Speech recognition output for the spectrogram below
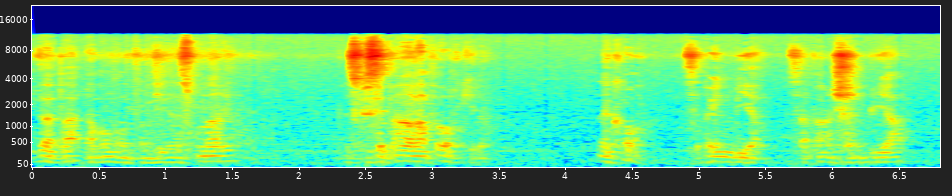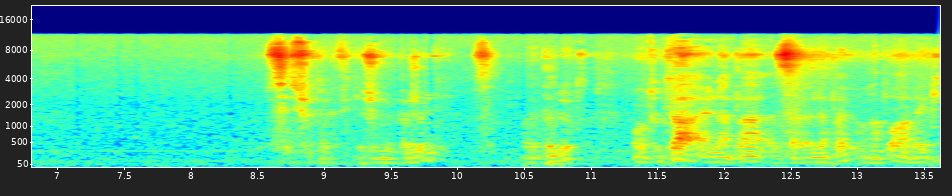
il ne va pas la rendre attentive à son mari. Parce que c'est pas un rapport qu'il a. D'accord? C'est pas une bia, ça pas un chat de. C'est sûr qu'elle a fait quelque chose de pas joli, on n'a pas de doute. En tout cas, elle n'a pas, eu un rapport avec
